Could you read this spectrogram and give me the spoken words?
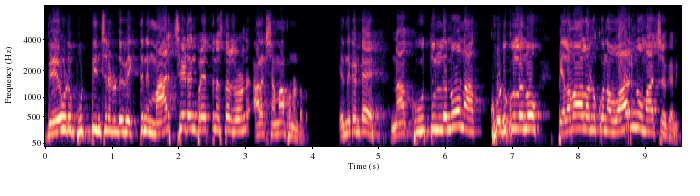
దేవుడు పుట్టించినటువంటి వ్యక్తిని మార్చేయడానికి ప్రయత్నిస్తారు చూడండి వాళ్ళకి క్షమాపణ ఉండదు. ఎందుకంటే నా కూతుళ్ళను నా కొడుకులను పిలవాలనుకున్న వారిని నువ్వు మార్చావు కనుక.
